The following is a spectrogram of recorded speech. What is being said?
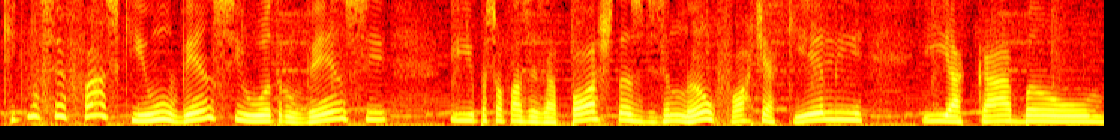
que, que você faz? Que um vence, o outro vence, e o pessoal faz as apostas dizendo não, forte é aquele, e acabam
